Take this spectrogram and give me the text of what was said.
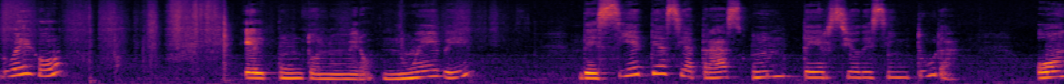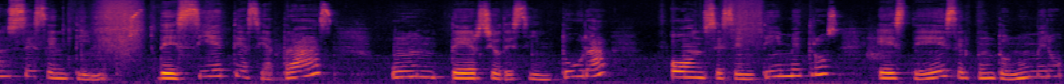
Luego, el punto número 9 de 7 hacia atrás un tercio de cintura, 11 centímetros. De 7 hacia atrás un tercio de cintura, 11 centímetros. Este es el punto número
